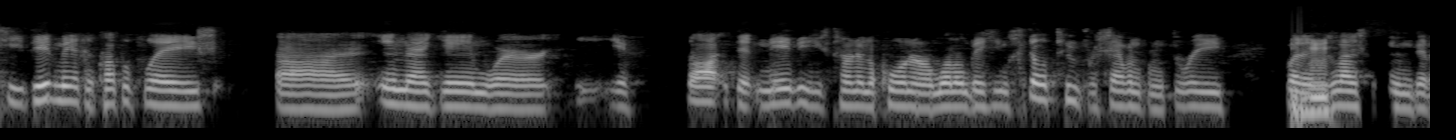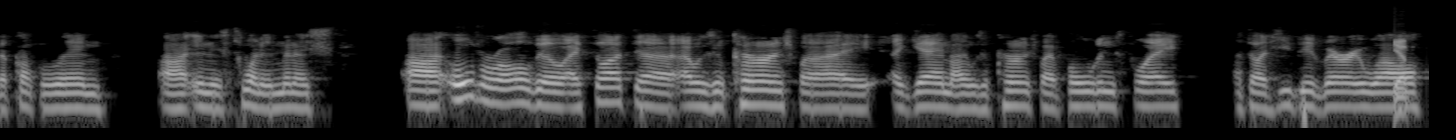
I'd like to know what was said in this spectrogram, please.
he did make a couple plays uh, in that game where you thought that maybe he's turning the corner a little bit. He was still two for seven from three, but it hmm was nice to see him get a couple in uh, in his 20 minutes. Uh, overall, though, I thought uh, I was encouraged by again. I was encouraged by Bolden's play. I thought he did very Yep. well.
